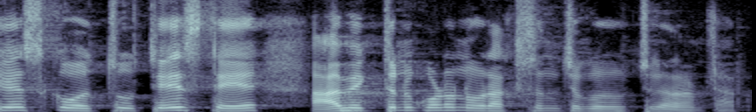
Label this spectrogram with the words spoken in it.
చేసుకోవచ్చు చేస్తే ఆ వ్యక్తిని కూడా నువ్వు రక్షించవచ్చు అని అంటారు.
